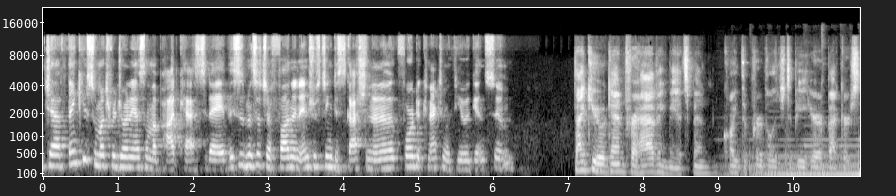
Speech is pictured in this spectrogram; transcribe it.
Jeff, thank you so much for joining us on the podcast today. This has been such a fun and interesting discussion, and I look forward to connecting with you again soon. Thank you again for having me. It's been quite the privilege to be here at Becker's.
